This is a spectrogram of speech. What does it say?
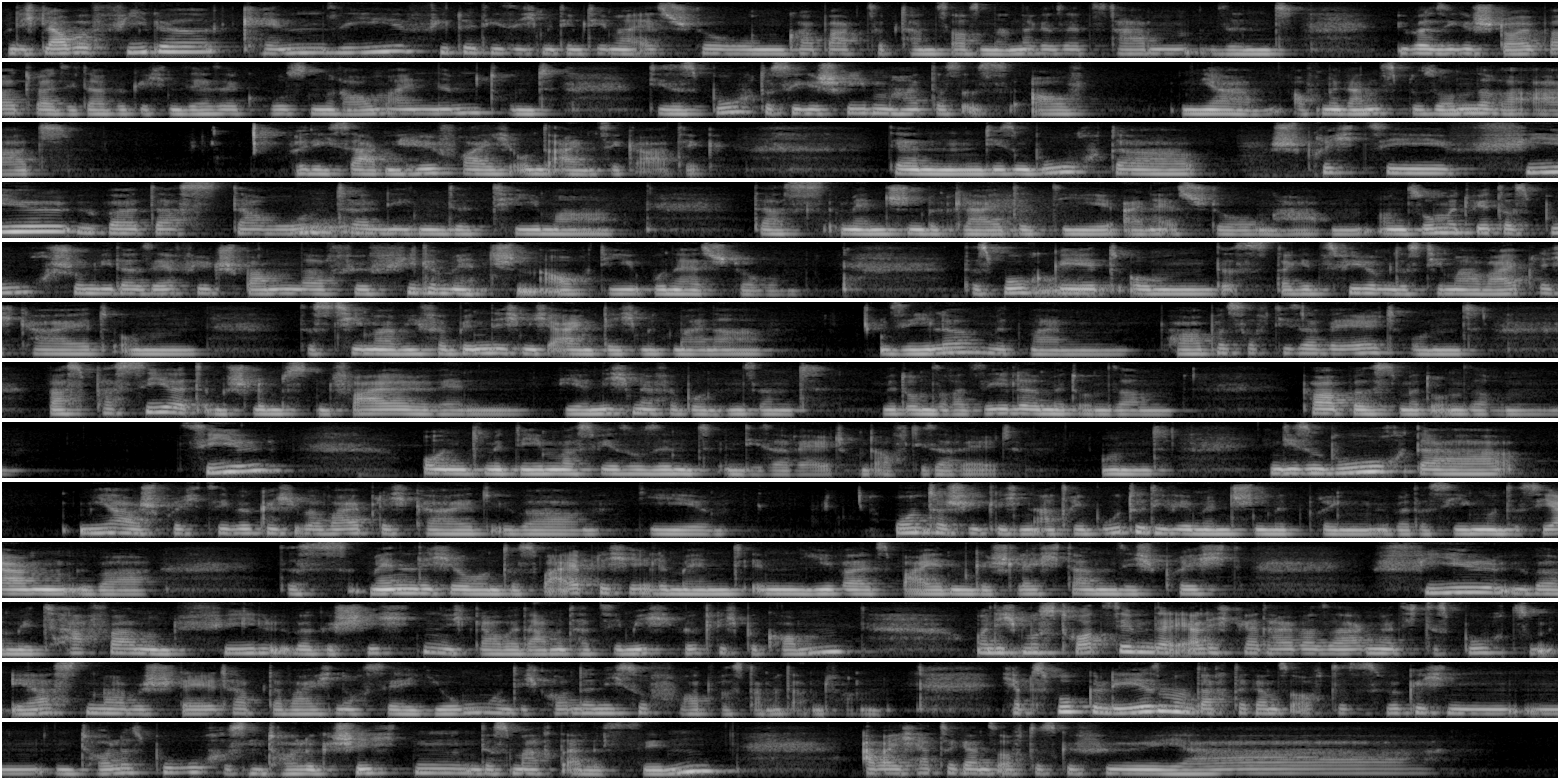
Und ich glaube, viele kennen sie, viele, die sich mit dem Thema Essstörungen, Körperakzeptanz auseinandergesetzt haben, sind über sie gestolpert, weil sie da wirklich einen sehr, sehr großen Raum einnimmt. Und dieses Buch, das sie geschrieben hat, das ist auf, ja, auf eine ganz besondere Art, würde ich sagen, hilfreich und einzigartig. Denn in diesem Buch, da spricht sie viel über das darunterliegende Thema, das Menschen begleitet, die eine Essstörung haben. Und somit wird das Buch schon wieder sehr viel spannender für viele Menschen, auch die ohne Essstörung. Das Buch geht um das, da geht es viel um das Thema Weiblichkeit, um das Thema, wie verbinde ich mich eigentlich mit meiner Seele, mit meinem Purpose auf dieser Welt und was passiert im schlimmsten Fall, wenn wir nicht mehr verbunden sind mit unserer Seele, mit unserem Purpose, mit unserem Ziel und mit dem, was wir so sind in dieser Welt und auf dieser Welt. Und in diesem Buch, da ja, spricht sie wirklich über Weiblichkeit, über die unterschiedlichen Attribute, die wir Menschen mitbringen, über das Yin und das Yang, über das männliche und das weibliche Element in jeweils beiden Geschlechtern. Sie spricht viel über Metaphern und viel über Geschichten. Ich glaube, damit hat sie mich wirklich bekommen. Und ich muss trotzdem der Ehrlichkeit halber sagen, als ich das Buch zum ersten Mal bestellt habe, da war ich noch sehr jung und ich konnte nicht sofort was damit anfangen. Ich habe das Buch gelesen und dachte ganz oft, das ist wirklich ein, ein, ein tolles Buch, es sind tolle Geschichten, das macht alles Sinn. Aber ich hatte ganz oft das Gefühl, ja,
